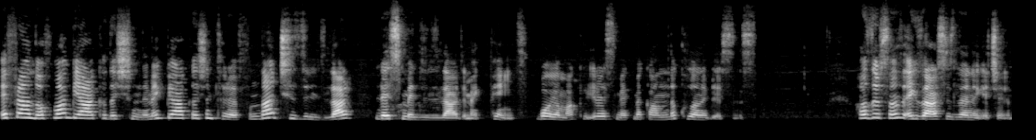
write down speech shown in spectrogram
A friend of mine bir arkadaşım demek. Bir arkadaşım tarafından çizildiler, resmedildiler demek. Paint, boyamak, resmetmek anlamında kullanabilirsiniz. Hazırsanız egzersizlerine geçelim.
